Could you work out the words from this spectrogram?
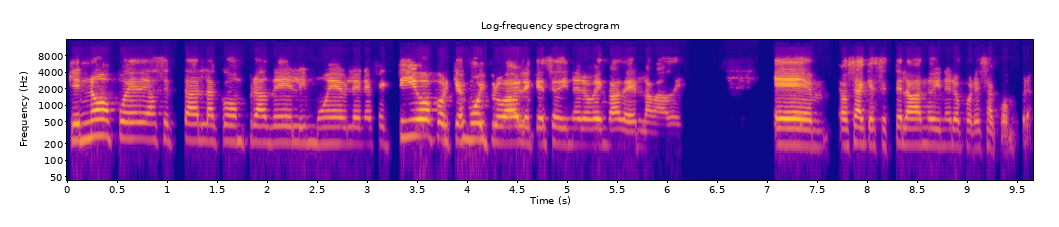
que no puede aceptar la compra del inmueble en efectivo porque es muy probable que ese dinero venga del lavadero. Eh, o sea, que se esté lavando dinero por esa compra.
